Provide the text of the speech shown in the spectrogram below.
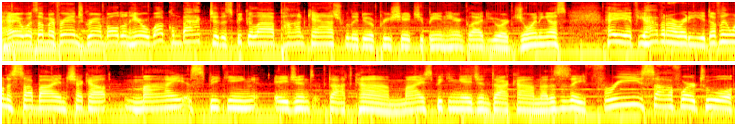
Hey, what's up, my friends? Grant Baldwin here. Welcome back to the Speaker Lab podcast. Really do appreciate you being here. Glad you are joining us. Hey, if you haven't already, you definitely want to stop by and check out myspeakingagent.com. Myspeakingagent.com. Now, this is a free software tool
